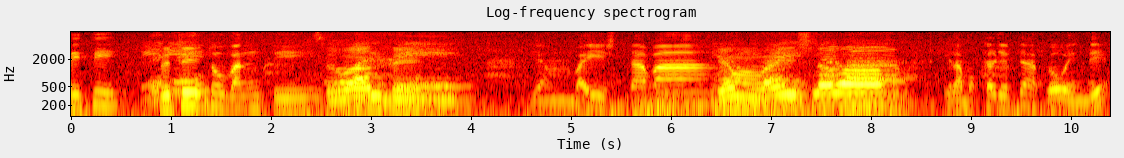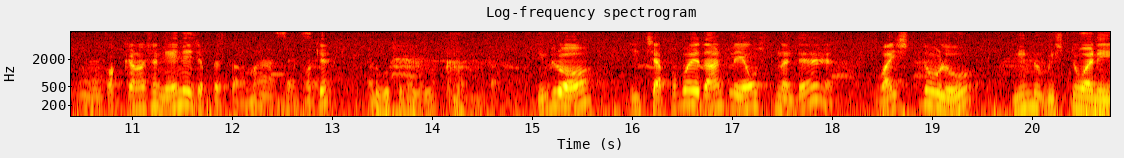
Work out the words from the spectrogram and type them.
రితి స్తువంతి సువంతి యం వైష్ణవ యం వైష్ణవ ఇలా మొక్కలు చెప్తే ఆ ఫ్లో అయింది. ఒక్క నిమిషం నేనే చెప్పేస్తానమ్మా. ఓకే? ఇందులో ఈ చెప్పబోయే దాంట్లో ఏమొస్తుందంటే వైష్ణవులు నిన్ను విష్ణువు అని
